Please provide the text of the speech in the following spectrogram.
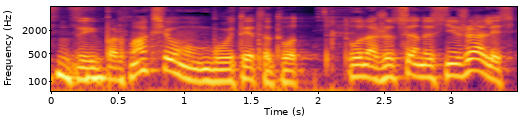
И портмаксимум будет этот вот. У нас же цены снижались.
